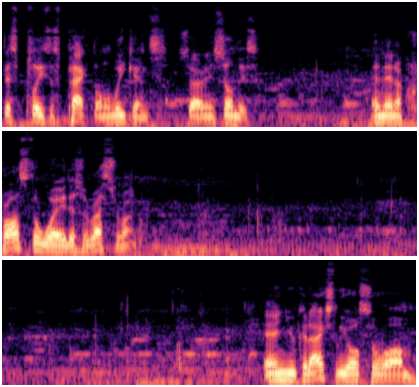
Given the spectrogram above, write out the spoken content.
this place is packed on the weekends, Saturday and Sundays. And then across the way, there's a restaurant. And you could actually also, um,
